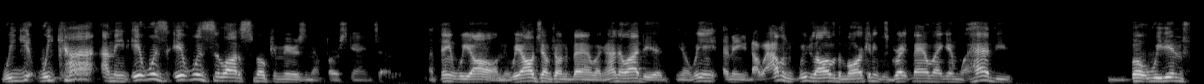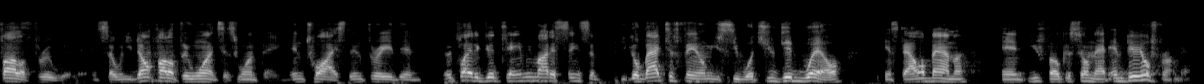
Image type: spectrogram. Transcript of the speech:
We get we kind I mean, it was it was a lot of smoke and mirrors in that first game, Taylor. I think we all, I mean, we all jumped on the bandwagon. I know I did. You know, we, I mean, I was, we was all over the market. It was great bandwagon, what have you, but we didn't follow through with it. And so when you don't follow through once, it's one thing. Then twice, then three, then We played a good team. We might have seen some. You go back to film, you see what you did well against Alabama, and you focus on that and build from it.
